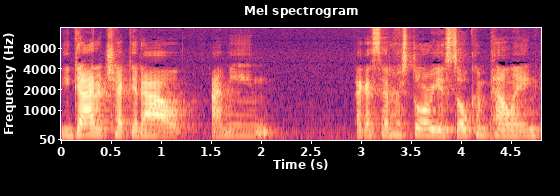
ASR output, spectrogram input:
you got to check it out. I mean, like I said, her story is so compelling.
